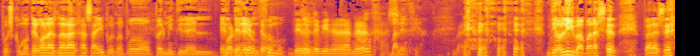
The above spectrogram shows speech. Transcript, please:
pues como tengo las naranjas ahí, pues me puedo permitir el, tener un zumo. ¿De dónde vienen las naranjas? Valencia. de oliva para ser para ser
